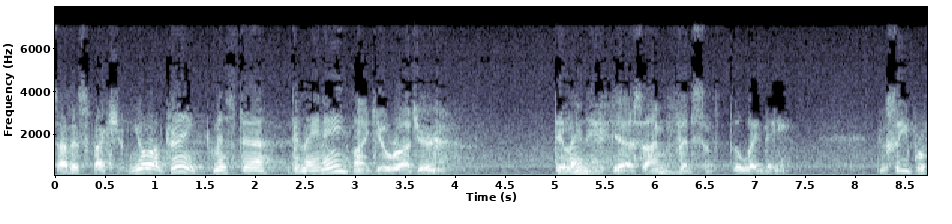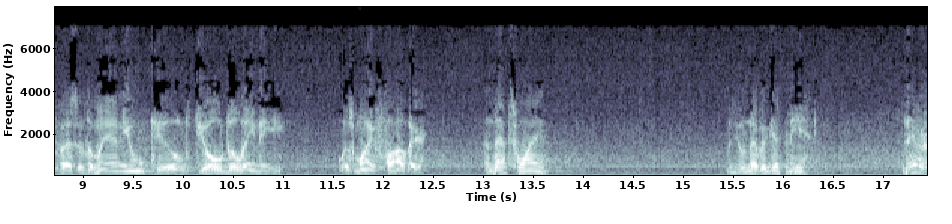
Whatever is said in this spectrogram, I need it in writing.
satisfaction. Your drink, Mr. Delaney. Thank you, Roger. Delaney? Yes, I'm Vincent Delaney. You see, Professor, the man you killed, Joe Delaney, was my father. And that's why. Well, you'll never get me. Never.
